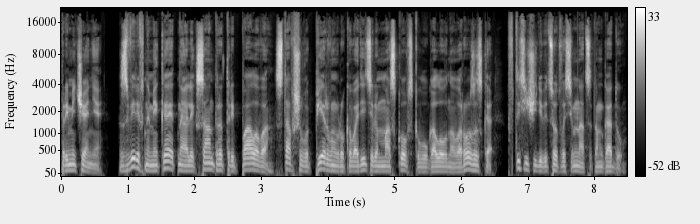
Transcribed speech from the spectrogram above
Примечание. Зверев намекает на Александра Трипалова, ставшего первым руководителем московского уголовного розыска в 1918 году.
